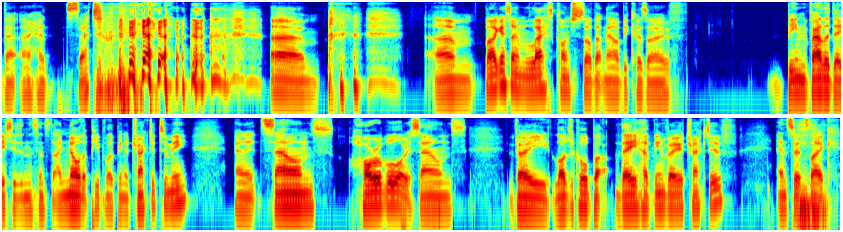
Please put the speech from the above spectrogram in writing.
that I had set. um, um, but I guess I'm less conscious of that now because I've been validated in the sense that I know that people have been attracted to me, and it sounds horrible or it sounds very logical, but they have been very attractive, and so it's like,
